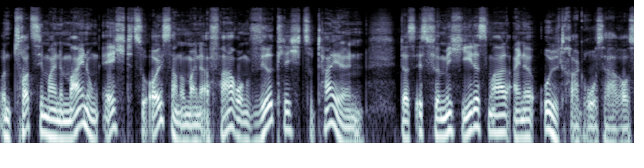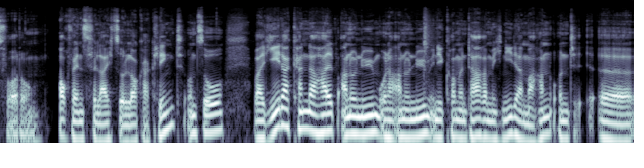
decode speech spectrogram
und trotzdem meine Meinung echt zu äußern und meine Erfahrung wirklich zu teilen, das ist für mich jedes Mal eine ultra große Herausforderung. Auch wenn es vielleicht so locker klingt und so, weil jeder kann da halb anonym oder anonym in die Kommentare mich niedermachen und äh,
